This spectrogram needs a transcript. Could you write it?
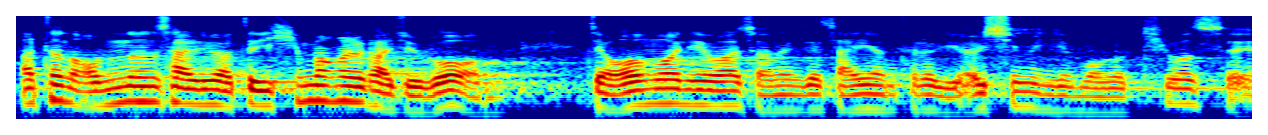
하여튼 없는 살림 같은 희망을 가지고 이제 어머니와 저는 이제 자이언트를 열심히 이제 먹어 키웠어요.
